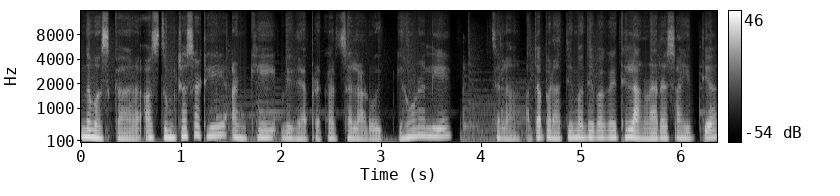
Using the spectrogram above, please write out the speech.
नमस्कार. आज तुमच्यासाठी आणखी वेगळ्या प्रकारचा लाडू घेऊन आली आहे चला आता परातीमध्ये बघा इथे लागणारं साहित्य.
